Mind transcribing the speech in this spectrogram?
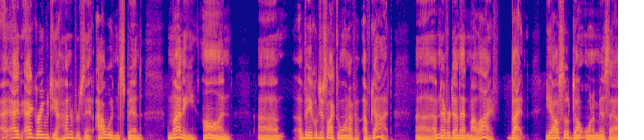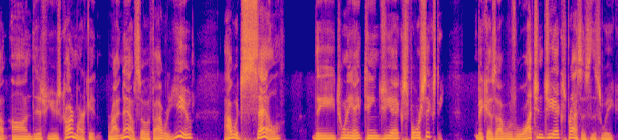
I, I, agree with you 100%. I wouldn't spend money on um, a vehicle just like the one I've, I've got. Uh, I've never done that in my life. But you also don't want to miss out on this used car market right now. So if I were you, I would sell the 2018 GX 460 because I was watching GX prices this week.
